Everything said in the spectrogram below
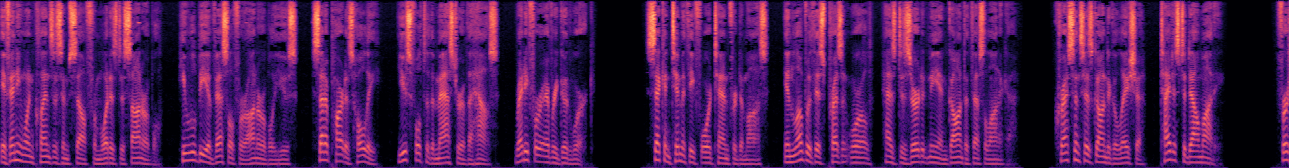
if anyone cleanses himself from what is dishonorable, he will be a vessel for honorable use, set apart as holy, useful to the master of the house, ready for every good work. 2 Timothy 4:10 For Demas, in love with this present world, has deserted me and gone to Thessalonica. Crescens has gone to Galatia, Titus to Dalmatia. 1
